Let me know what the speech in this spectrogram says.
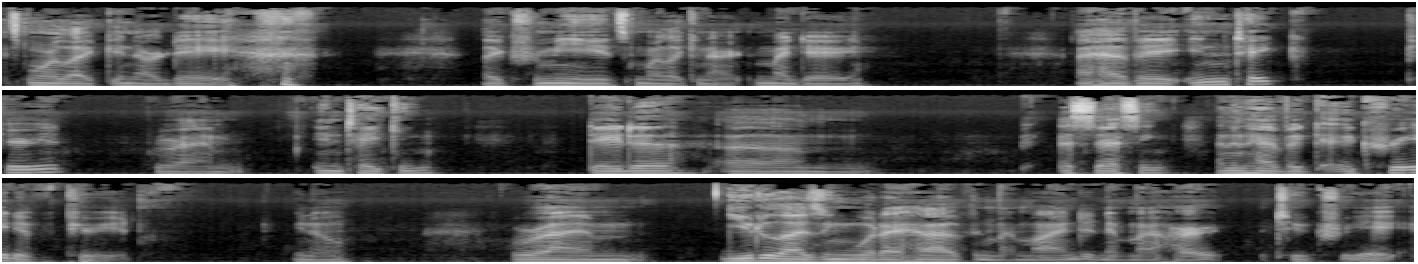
it's more like in our day. like for me, it's more like in, our, my day. I have a intake period where I'm intaking data um, assessing, and then have a, a creative period, you know, where I'm utilizing what I have in my mind and in my heart to create.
